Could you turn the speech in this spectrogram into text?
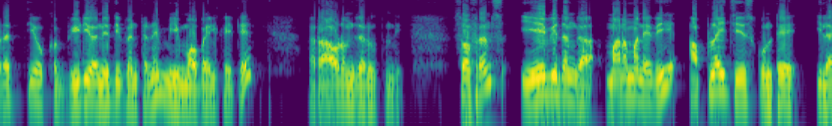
ప్రతి ఒక్క వీడియో అనేది వెంటనే మీ మొబైల్కి అయితే రావడం జరుగుతుంది. సో ఫ్రెండ్స్ ఏ విధంగా మనం అనేది అప్లై చేసుకుంటే ఇలా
